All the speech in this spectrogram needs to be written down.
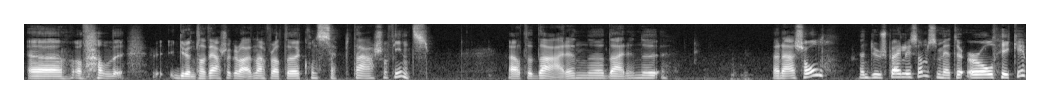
Uh, og det handler, grunnen til at jeg er så glad i den, er for at eh, konseptet er så fint. Er At det er en Det er en eh, En skjold, en douchebag, liksom, som heter Earl Hickey.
